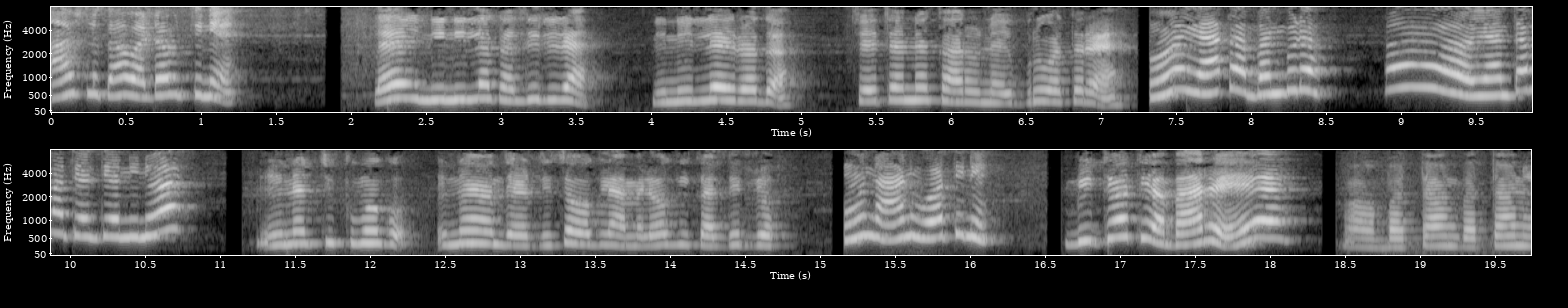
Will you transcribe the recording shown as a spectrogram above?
ಹಾಸ್ಲಿಗೆ ಹೊರಟೋಗ್ತೀನಿ ಲೇ, ನೀನು ಇಲ್ಲೇ ಕಲ್ದಿರೀರ ನೀನು ಇಲ್ಲೇ ಇರೋದು. ಚೈತನ್ಯ, ಕಾರುಣ್ಯ ಇಬ್ರು ಬರ್ತಾರೆ. ಇನ್ನ ಚಿಕ್ಕ ಮಗು. ಇನ್ನೇ ಒಂದೆರಡು ದಿವಸ ಹೋಗ್ಲಿ, ಆಮೇಲೆ ಹೋಗಿ ಕಲ್ದಿರ್ರು. ಬಿದ್ದೋತಿಯ ಬಾರೆ. ಬರ್ತಾನ್ ಬರ್ತಾನೆ.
